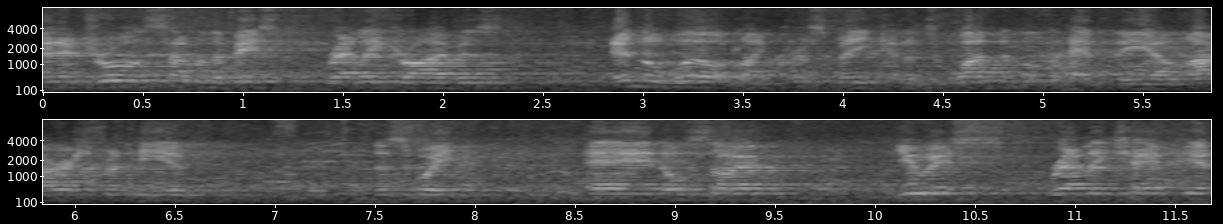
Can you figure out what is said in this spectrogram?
and it draws some of the best rally drivers in the world, like Kris Meeke, and it's wonderful to have the uh, Irishman here this week, and also US Rally Champion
